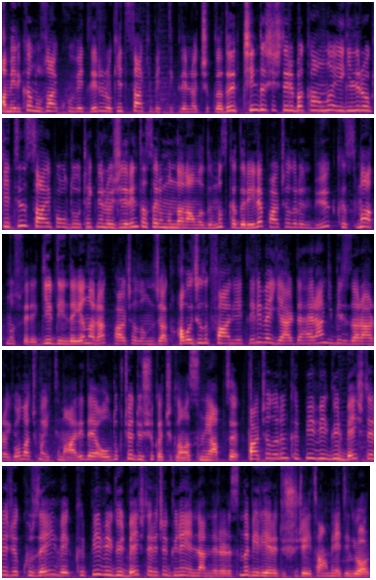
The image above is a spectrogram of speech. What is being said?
Amerikan Uzay Kuvvetleri roketi takip ettiklerini açıkladı. Çin Dışişleri Bakanlığı ilgili roketin sahip olduğu teknolojilerin tasarımından anladığımız kadarıyla parçaların büyük kısmı atmosfere girdiğinde yanarak parçalanacak. Havacılık faaliyetleri ve yerde herhangi bir zarara yol açma ihtimali de oldukça düşük açıklamasını yaptı. Parçaların 41,5 derece kuzey ve 41,5 derece güney enlemleri arasında bir yere düşeceği tahmin ediliyor.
